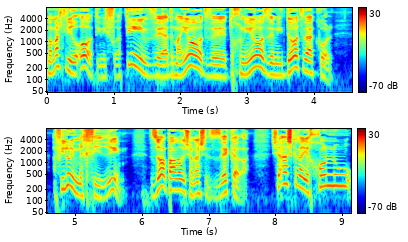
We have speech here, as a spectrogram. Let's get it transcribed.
ממש לראות עם מפרטים והדמיות ותוכניות ומידות והכל. אפילו עם מחירים. וזו הפעם הראשונה שזה קרה. שאשכרה יכולנו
